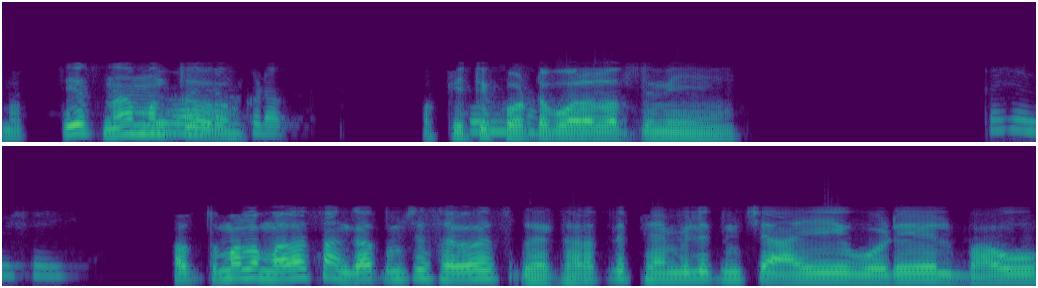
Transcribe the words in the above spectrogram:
मग तेच ना म्हणतो. आईवडिलांकडं अहो, किती कोण खोटं सांभाळणार? बोलायला तुम्ही. कशाविषयी? अहो तुम्हाला मला सांगा तुमचे सगळेच घ- घरातले फॅमिली तुमचे आई वडील भाऊ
